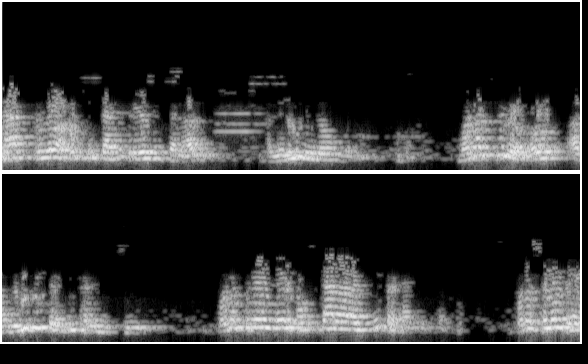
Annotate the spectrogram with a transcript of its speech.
ముఖ్యార్థంలో అహంశబ్దాన్ని ప్రయోగించరాదు ఆ వెలుగు మీలో మనస్సులో ఆ వెలుగు ప్రతిఫలించి మనస్సులో ఉండే సంస్కారాలన్నీ ప్రకాశిస్తాయి మనస్సులో దేహ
